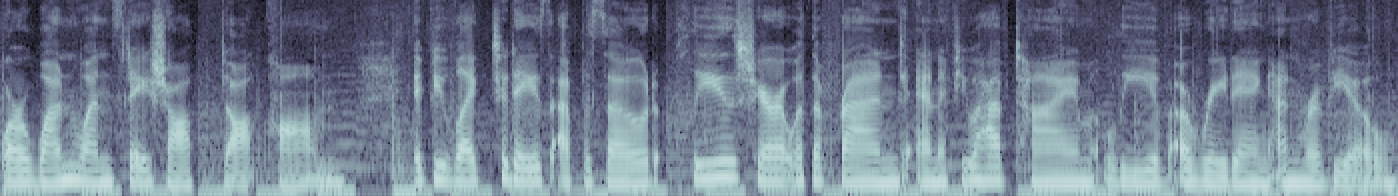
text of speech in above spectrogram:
or onewednesdayshop.com. If you liked today's episode, please share it with a friend. And if you have time, leave a rating and review.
